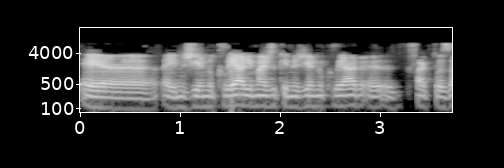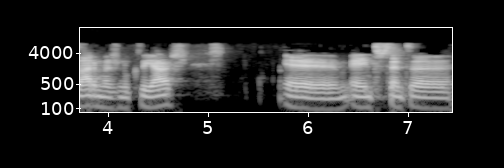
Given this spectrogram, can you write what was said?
é a energia nuclear e mais do que a energia nuclear, eh, de facto as armas nucleares. É, é interessante a,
